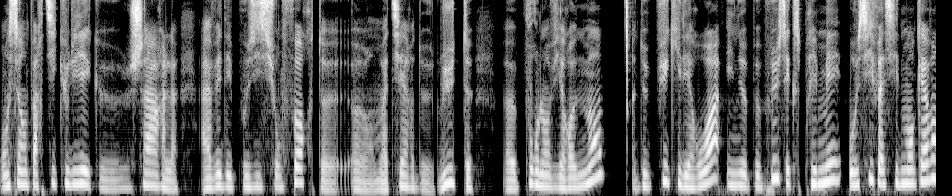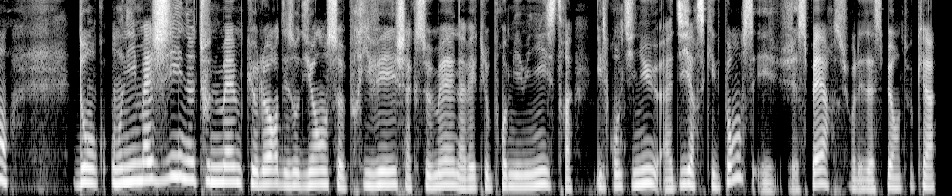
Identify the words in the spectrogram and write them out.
On sait en particulier que Charles avait des positions fortes euh, en matière de lutte pour l'environnement. Depuis qu'il est roi, il ne peut plus s'exprimer aussi facilement qu'avant. Donc on imagine tout de même que lors des audiences privées chaque semaine avec le Premier ministre, il continue à dire ce qu'il pense, et j'espère, sur les aspects en tout cas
